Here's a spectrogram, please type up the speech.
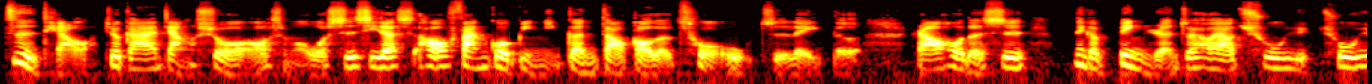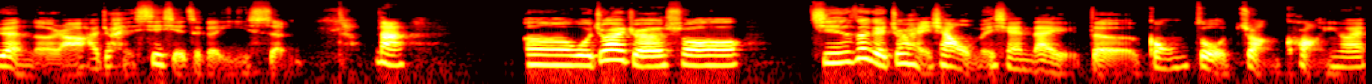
字条，就跟他讲说哦什么我实习的时候犯过比你更糟糕的错误之类的，然后或者是那个病人最后要出出院了，然后他就很谢谢这个医生，那。嗯，我就会觉得说，其实这个就很像我们现在的工作状况，因为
